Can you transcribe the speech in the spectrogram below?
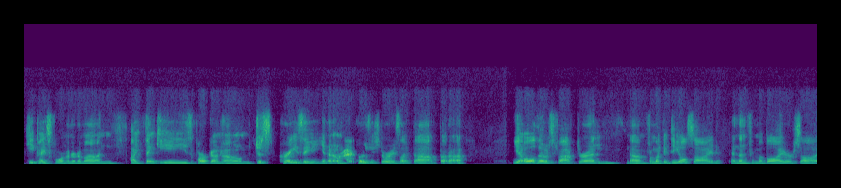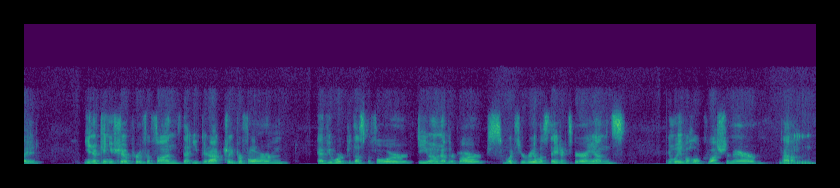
He pays 400 a month. I think he's a park owned home. Just crazy, you know, Right. crazy stories like that. But uh, yeah, all those factor in um, from like a deal side and then from a buyer side. You know, can you show proof of funds that you could actually perform? Have you worked with us before? Do you own other parks? What's your real estate experience? And we have a whole questionnaire um,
